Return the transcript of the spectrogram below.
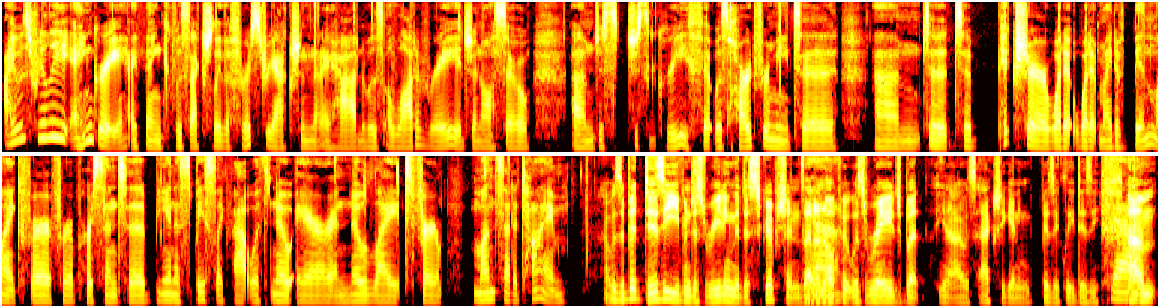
I was really angry. I think was actually the first reaction that I had was a lot of rage and also um, just just grief. It was hard for me to um, to to picture what it what it might have been like for for a person to be in a space like that with no air and no light for months at a time. I was a bit dizzy even just reading the descriptions. I yeah. don't know if it was rage, but you know, I was actually getting physically dizzy. Yeah. Um,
